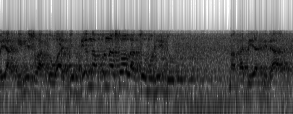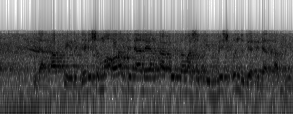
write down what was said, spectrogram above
Meyakini suatu wajib dia nggak pernah sholat seumur hidup. Maka dia tidak tidak kafir. Jadi semua orang tidak ada yang kafir termasuk iblis pun juga tidak kafir.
